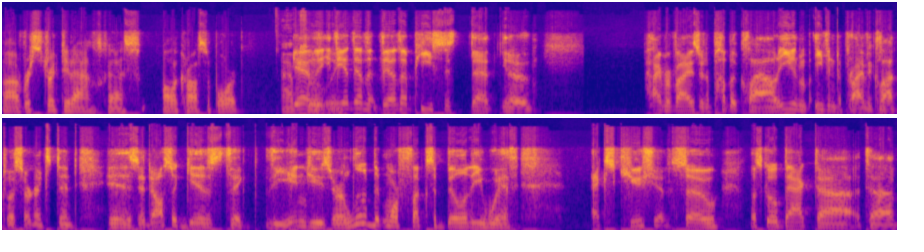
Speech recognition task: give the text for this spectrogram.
uh, restricted access all across the board. Absolutely. Yeah, the, the, other, the other piece is that you know hypervisor to public cloud, even even to private cloud to a certain extent, is it also gives the the end user a little bit more flexibility with execution. So let's go back to, to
